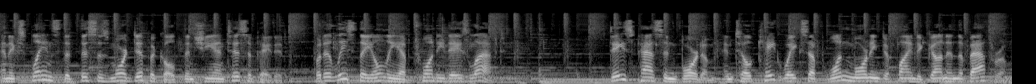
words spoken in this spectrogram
and explains that this is more difficult than she anticipated, but at least they only have 20 days left. Days pass in boredom until Kate wakes up one morning to find a gun in the bathroom.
